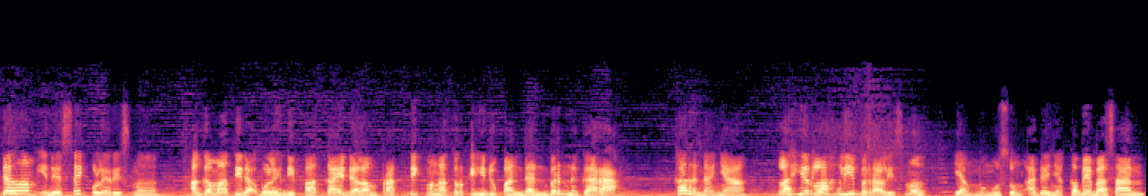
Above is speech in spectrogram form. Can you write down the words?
Dalam ide sekulerisme, agama tidak boleh dipakai dalam praktik mengatur kehidupan dan bernegara. Karenanya, lahirlah liberalisme yang mengusung adanya kebebasan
